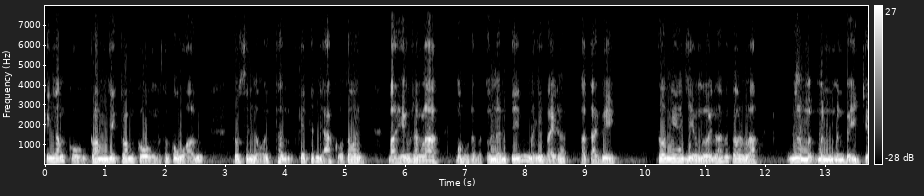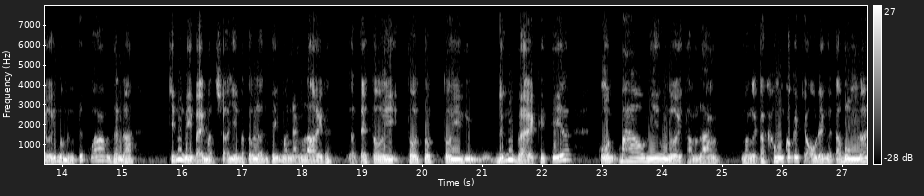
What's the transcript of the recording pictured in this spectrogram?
cái nhóm cuồng drum với drum cuồng tôi không có quẩn. Tôi xin lỗi thân cái thính giả của tôi và hiểu rằng là mỗi một lần mà tôi lên tiếng mà như vậy đó là tại vì tôi nghe nhiều người nói với tôi rằng là mình mình mình bị chửi mà mình tức quá. Thành ra chính vì vậy mà sở dĩ mà tôi lên tiếng mà nặng lời đó là để tôi tôi tôi tôi đứng về cái phía của bao nhiêu người thầm lặng mà người ta không có cái chỗ để người ta bung đó.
